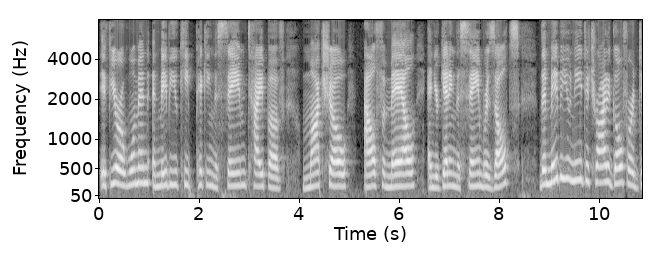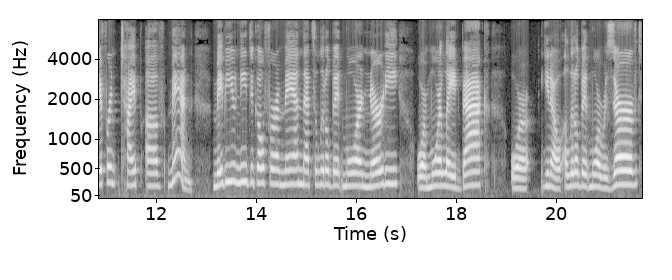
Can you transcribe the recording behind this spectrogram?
If you're a woman and maybe you keep picking the same type of macho alpha male and you're getting the same results, then maybe you need to try to go for a different type of man. Maybe you need to go for a man that's a little bit more nerdy or more laid back or, you know, a little bit more reserved.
